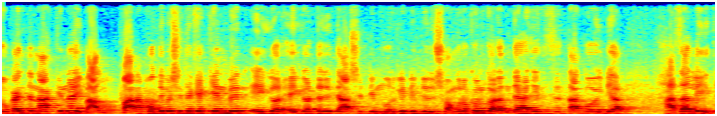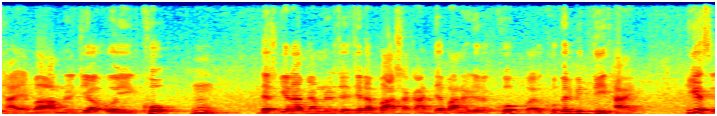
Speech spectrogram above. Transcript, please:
দোকানতে না কেনাই ভালো। পাড়া প্রতিবেশী থেকে কিনবেন, এই ঘর এই ঘরটা যদি আশি ডিম মুরগির ডিম যদি সংরক্ষণ করেন, দেখা যেতেছে তাকে ওইটা হাজালি থায় বা আপনার যে ওই খোপ, হুম? দেশ গ্রামে আপনার যে যেটা বাসা কাঠ দিয়ে বানায় যেটা খোপ হয় খোপের ভিত্তি থায় ঠিক আছে?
